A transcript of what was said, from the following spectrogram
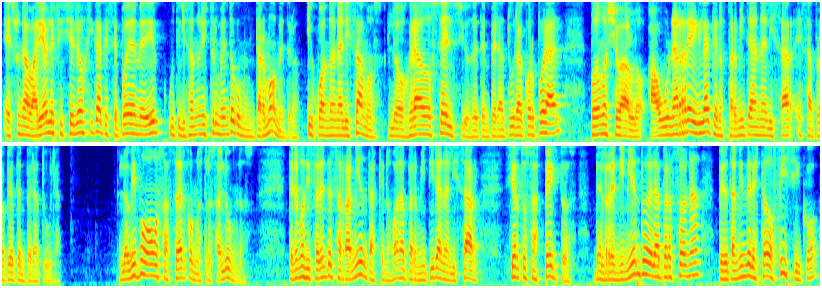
es una variable fisiológica que se puede medir utilizando un instrumento como un termómetro. Y cuando analizamos los grados Celsius de temperatura corporal, podemos llevarlo a una regla que nos permite analizar esa propia temperatura. Lo mismo vamos a hacer con nuestros alumnos. Tenemos diferentes herramientas que nos van a permitir analizar ciertos aspectos del rendimiento de la persona, pero también del estado físico,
